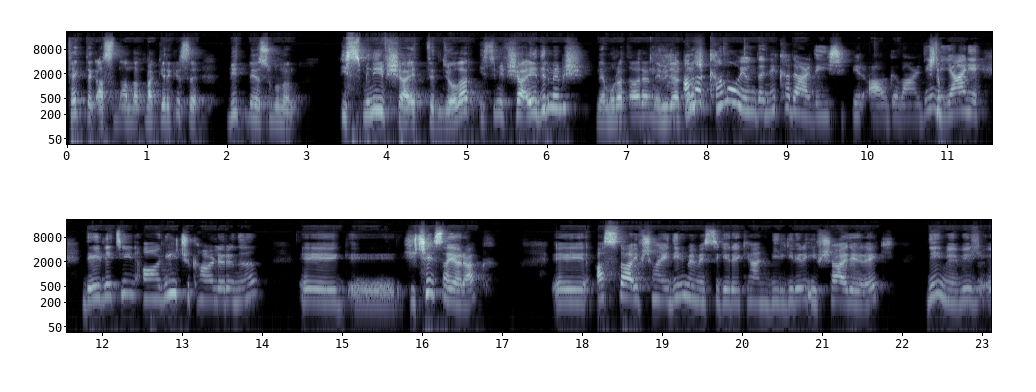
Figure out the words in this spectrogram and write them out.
tek tek aslında anlatmak gerekirse MİT mensubunun ismini ifşa ettin diyorlar. İsim ifşa edilmemiş. Ne Murat Aren ne Hülya Kılıç. Ama kamuoyunda ne kadar değişik bir algı var değil İşte- mi? Yani devletin âli çıkarlarını e, e, hiçe sayarak e, asla ifşa edilmemesi gereken bilgileri ifşa ederek değil mi bir e,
